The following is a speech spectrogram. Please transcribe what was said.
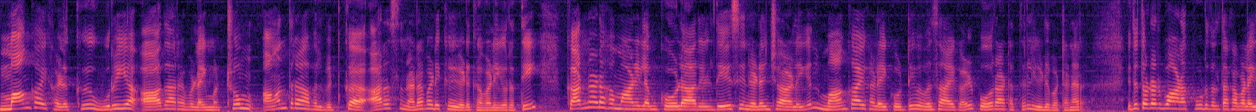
மாங்காய்களுக்கு உரிய ஆதார விலை மற்றும் ஆந்திராவில் விற்க அரசு நடவடிக்கை எடுக்க வலியுறுத்தி கர்நாடக மாநிலம் கோலாரில் தேசிய நெடுஞ்சாலையில் மாங்காய்களை கொட்டி விவசாயிகள் போராட்டத்தில் ஈடுபட்டனர். இது தொடர்பான கூடுதல் தகவலை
